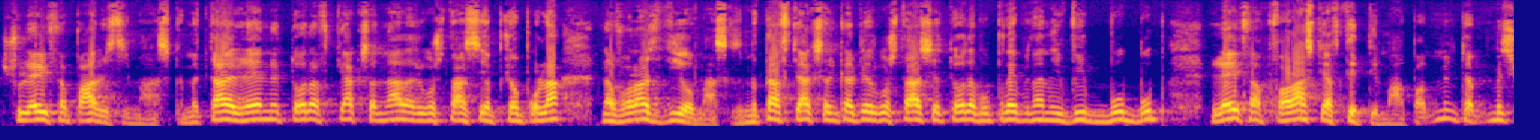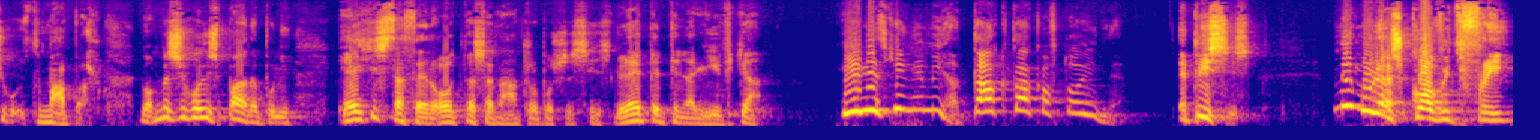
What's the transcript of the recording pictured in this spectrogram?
σου λέει θα πάρεις τη μάσκα. Μετά λένε τώρα φτιάξαν άλλα εργοστάσια πιο πολλά να φοράς δύο μάσκες. Μετά φτιάξαν κάποια εργοστάσια τώρα που πρέπει να είναι βι μπουπ λέει θα φοράς και αυτή τη μάπα. Με, με τη μάπα σου. Λοιπόν, με συγχωρείς πάρα πολύ. Έχεις σταθερότητα σαν άνθρωπος εσείς. Λέτε την αλήθεια. Η αλήθεια είναι μία. Τάκ, τάκ, αυτό είναι. Επίσης, μην μου λες COVID free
